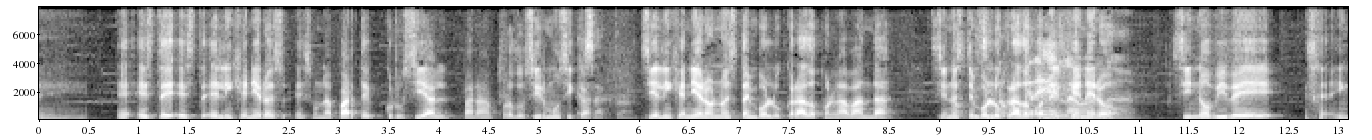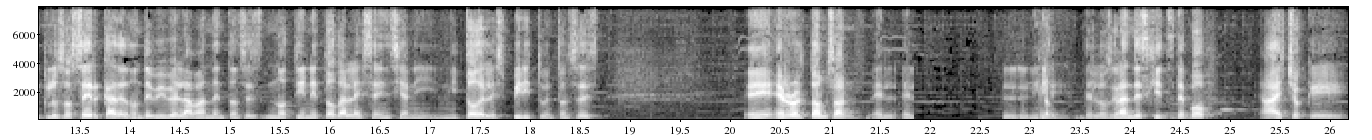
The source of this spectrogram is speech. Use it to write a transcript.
eh, eh, este, este, el ingeniero es, es una parte crucial para producir música. Exacto. Si el ingeniero no está involucrado con la banda, si no está involucrado con el género, banda. si no vive incluso cerca de donde vive la banda, entonces no tiene toda la esencia ni, ni todo el espíritu. Entonces, eh, Errol Thompson, el, el- el- de los grandes hits de Bob, ha hecho que,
